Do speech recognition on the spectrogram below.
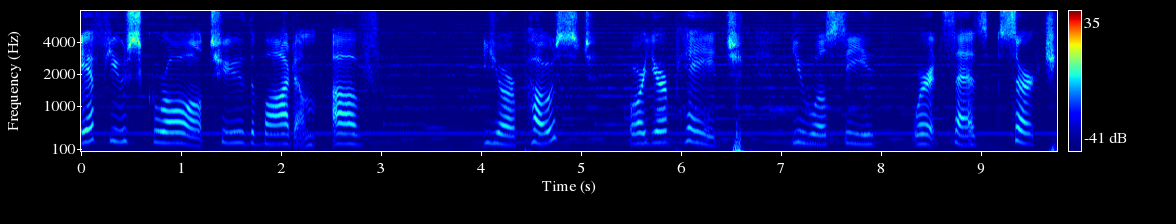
if you scroll to the bottom of your post or your page, you will see where it says Search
